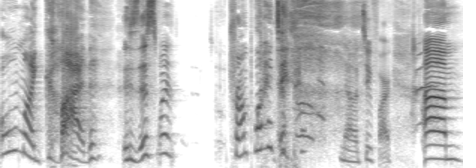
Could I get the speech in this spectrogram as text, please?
oh my god. is this what Trump wanted to do? No, too far. Um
